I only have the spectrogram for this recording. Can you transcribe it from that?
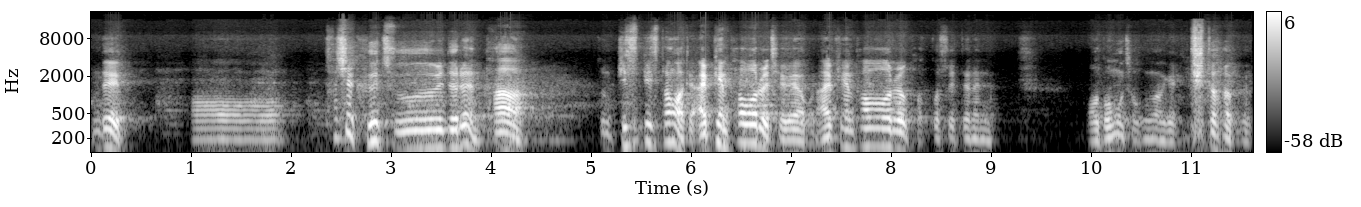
근데 어 사실 그 줄들은 다 좀 비슷비슷한 것 같아요. RPM 파워를 제외하고 RPM 파워를 바꿨을 때는 어, 너무 적응하기 힘들더라고요.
